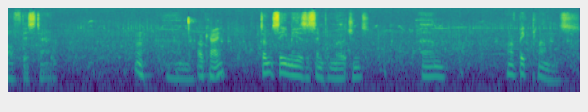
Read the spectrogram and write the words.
of this town. Okay. Don't see me as a simple merchant. Um, I have big plans.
